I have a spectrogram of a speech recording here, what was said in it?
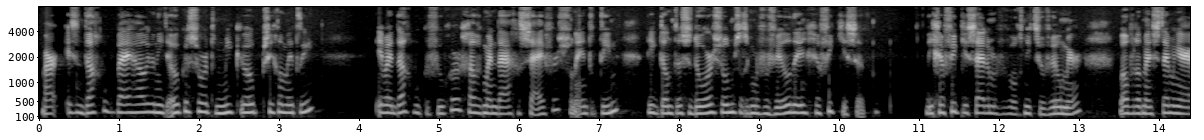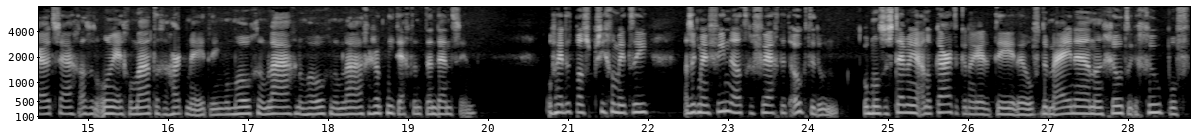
Maar is een dagboek bijhouden niet ook een soort micropsychometrie? In mijn dagboeken vroeger gaf ik mijn dagen cijfers van 1 tot 10, die ik dan tussendoor soms, als ik me verveelde, in grafiekjes zette. Die grafiekjes zeiden me vervolgens niet zoveel meer. Behalve dat mijn stemmingen eruit zagen als een onregelmatige hartmeting. Omhoog en omlaag en omhoog en omlaag. Er zat niet echt een tendens in. Of heet het pas psychometrie als ik mijn vrienden had gevraagd dit ook te doen? Om onze stemmingen aan elkaar te kunnen relateren. Of de mijne aan een grotere groep. Of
